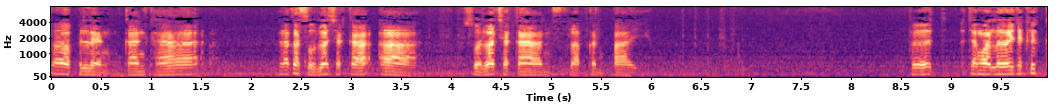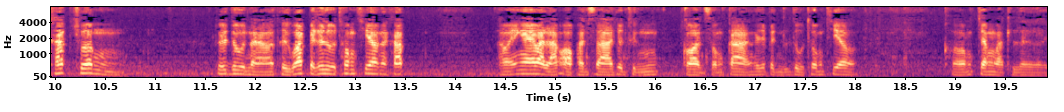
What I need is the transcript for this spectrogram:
ก็เป็นแหล่งการค้า แล้วก็ส่วนราชการอ่าส่วนราชการสลับกันไปเพื่อจังหวัดเลยจะคึกคักช่วงฤดูหนาว ถือว่าเป็นฤดูท่องเที่ยวนะครับ เอาง่ายๆว่าหลังออกพรรษาจนถึงก่อนสงการก็จะเป็นฤดูท่องเที่ยว ของจังหวัดเลย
